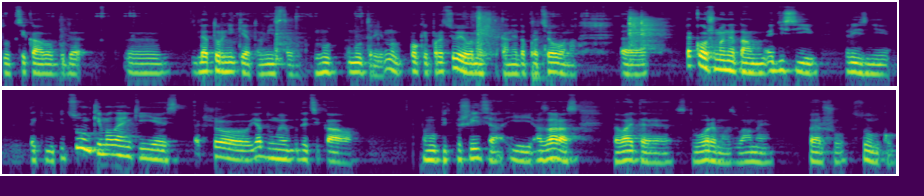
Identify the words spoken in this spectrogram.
Тут цікаво буде. Для турнікету місце внутрі. Ну, поки працює, вона ж така недопрацьована. Е, також в мене там EDC різні такі підсумки маленькі є. Так що, я думаю, буде цікаво. Тому підпишіться. І, а зараз давайте створимо з вами першу сумку.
